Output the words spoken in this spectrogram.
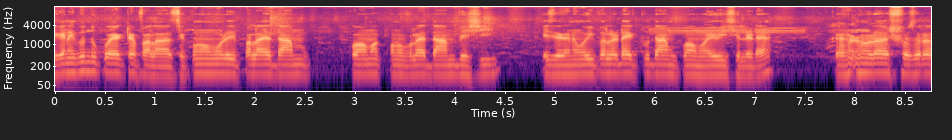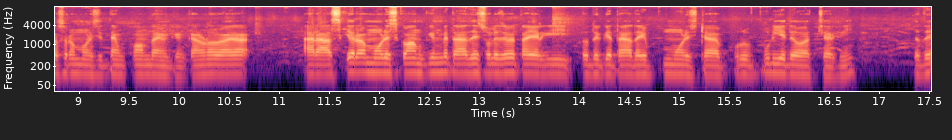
এখানে কিন্তু কয়েকটা পালা আছে, কোনো মরিচ পালায় দাম কম আর কোনো পালায় দাম বেশি। এই যে দেখেন, ওই পালাটা একটু দাম কম হয়, ওই ছেলেটা। কারণ ওরা সচরাচর মরিচের দাম কম দামে কারণ ওরা আর আজকে ওরা মরিচ কম কিনবে, তাড়াতাড়ি চলে যাবে, তাই আর কি ওদেরকে তাড়াতাড়ি মরিচটা পুরো পুড়িয়ে দেওয়া হচ্ছে আর কি। যাতে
